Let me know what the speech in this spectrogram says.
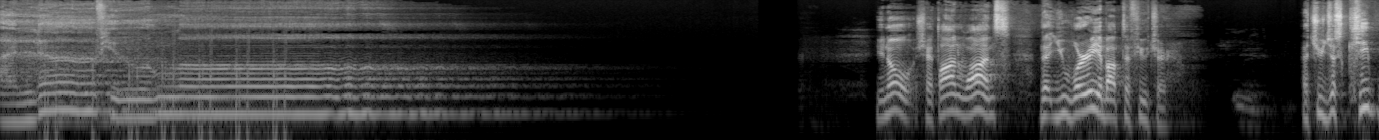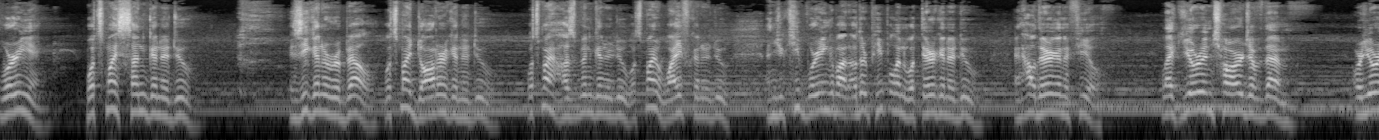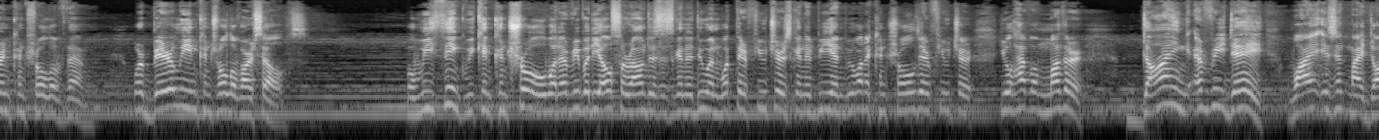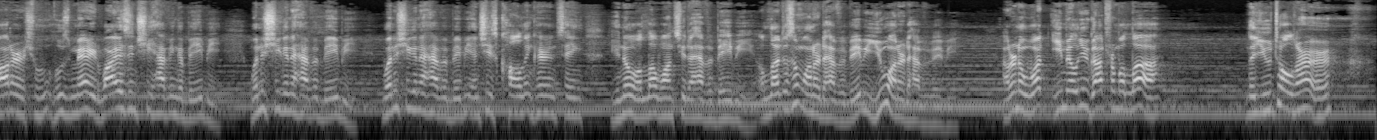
I love you, Allah. You know, shaitan wants that you worry about the future. That you just keep worrying. What's my son gonna do? Is he gonna rebel? What's my daughter gonna do? What's my husband gonna do? What's my wife gonna do? And you keep worrying about other people and what they're gonna do and how they're gonna feel. Like you're in charge of them or you're in control of them. We're barely in control of ourselves. But we think we can control what everybody else around us is going to do and what their future is going to be, and we want to control their future. You'll have a mother dying every day. Why isn't my daughter who's married, why isn't she having a baby? When is she going to have a baby? When is she going to have a baby? And she's calling her and saying, You know, Allah wants you to have a baby. Allah doesn't want her to have a baby, you want her to have a baby. I don't know what email you got from Allah that you told her.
